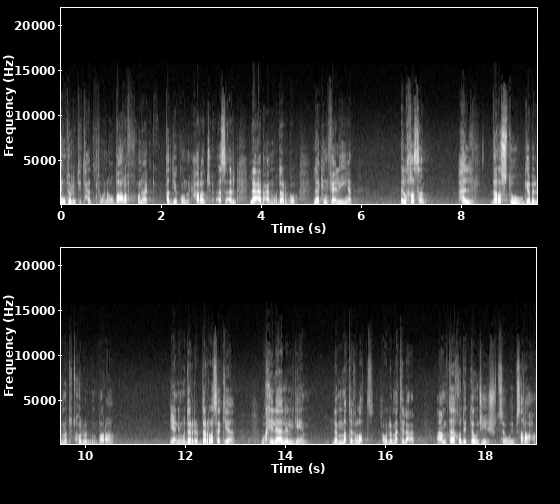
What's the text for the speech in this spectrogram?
أنتم اللي بتتحدثونا وبعرف هناك قد يكون حرج أسأل لاعب عن مدربه. لكن فعليا الخصم هل درستوه قبل ما تدخلوا المباراة؟ يعني مدرب درسك اياه وخلال الجيم لما تغلط أو لما تلعب عم تاخذ التوجيه شو تسوي؟ بصراحة.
